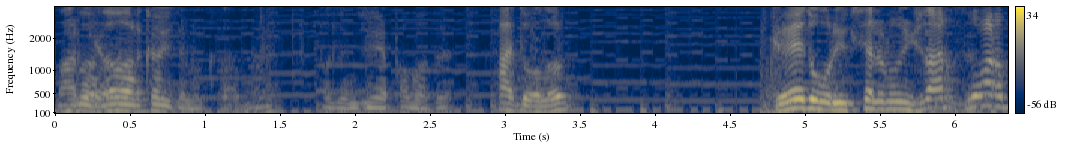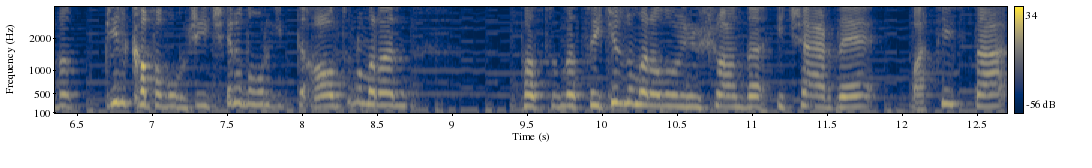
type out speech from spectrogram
Mark. Buradan yap. arkaydı mı kaldı? Az önce yapamadı. Hadi oğlum. Göğe doğru yükselen oyuncular. Bu arada bir kafa vuruşu içeri doğru gitti. 6 numaranın pasında 8 numaralı oyuncu şu anda içeride. Batista.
